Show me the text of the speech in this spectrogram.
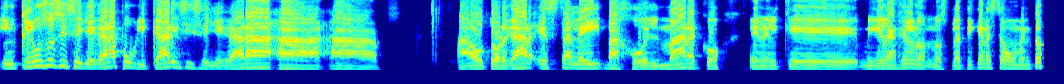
incluso si se llegara a publicar y si se llegara a otorgar esta ley bajo el marco en el que Miguel Ángel nos, platica en este momento,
